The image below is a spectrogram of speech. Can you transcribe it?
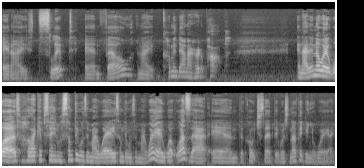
and I slipped and fell. And I, coming down, I heard a pop. And I didn't know what it was. All I kept saying was something was in my way, something was in my way. What was that? And the coach said there was nothing in your way. I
